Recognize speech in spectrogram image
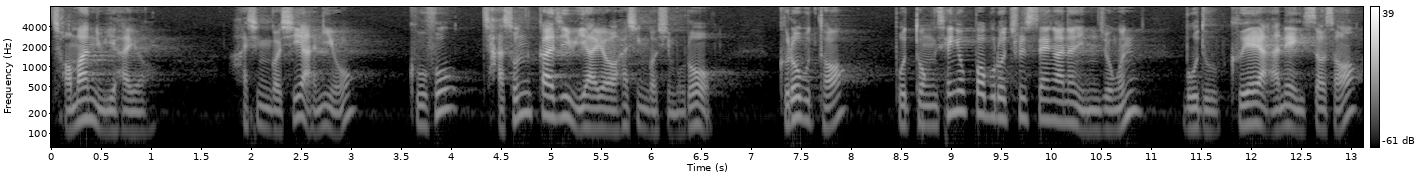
저만 위하여 하신 것이 아니요 그 후 자손까지 위하여 하신 것이므로 그로부터 보통 생육법으로 출생하는 인종은 모두 그의 안에 있어서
